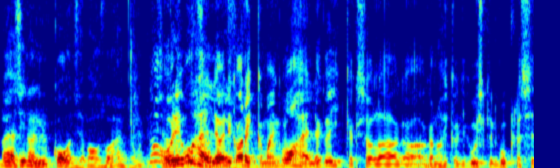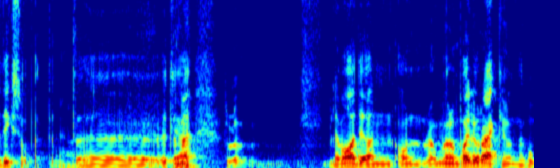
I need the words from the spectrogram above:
no ja siin oli nüüd koondise paus vahel. no see oli nagu vahel ja oli karikamäng vahel ja kõik, eks ole, aga, aga noh, ikkagi kuskil kuklasse tiksub, et, et ja. Äh, ütleme. Levadia on, on, me oleme palju rääkinud nagu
